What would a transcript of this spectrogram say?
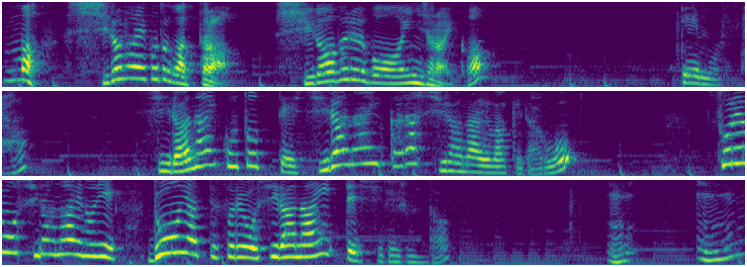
まあ知らないことがあったら調べればいいんじゃないか？でもさ知らないことって知らないから知らないわけだろ？それを知らないのにどうやってそれを知らないって知れるんだ？ん？ん？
